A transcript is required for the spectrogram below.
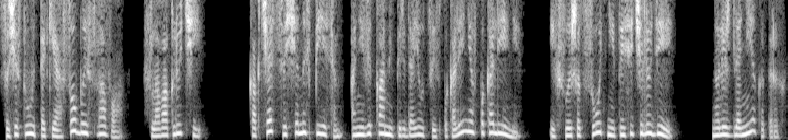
Существуют такие особые слова, слова-ключи. Как часть священных песен, они веками передаются из поколения в поколение. Их слышат сотни и тысячи людей. Но лишь для некоторых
